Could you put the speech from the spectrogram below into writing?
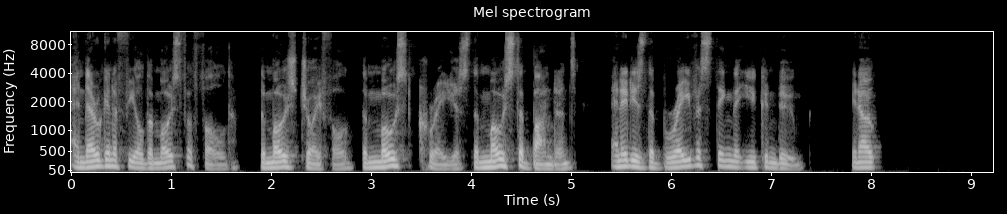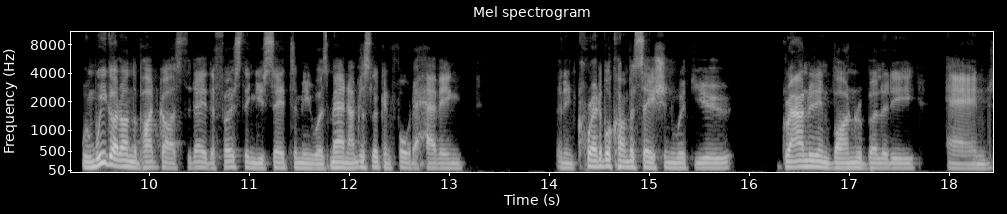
And they're going to feel the most fulfilled, the most joyful, the most courageous, the most abundant, and it is the bravest thing that you can do. You know, when we got on the podcast today, the first thing you said to me was, Man, I'm just looking forward to having an incredible conversation with you, grounded in vulnerability, and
